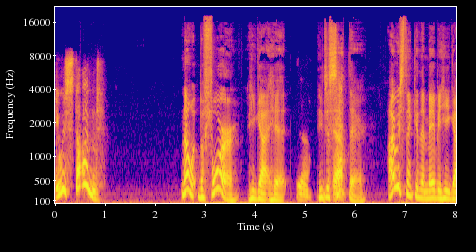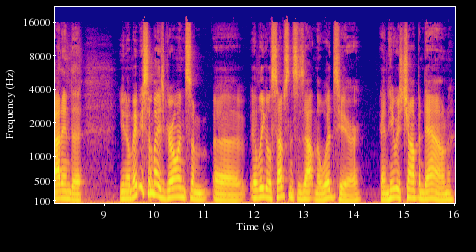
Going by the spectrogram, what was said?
He was stunned. No, before he got hit, Yeah. he just Yeah. sat there. I was thinking that maybe he got into, you know, maybe somebody's growing some uh, illegal substances out in the woods here, and he was chomping down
